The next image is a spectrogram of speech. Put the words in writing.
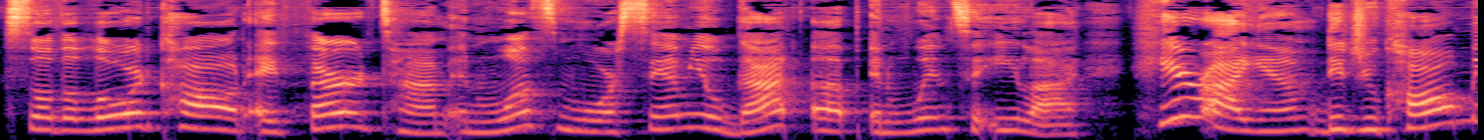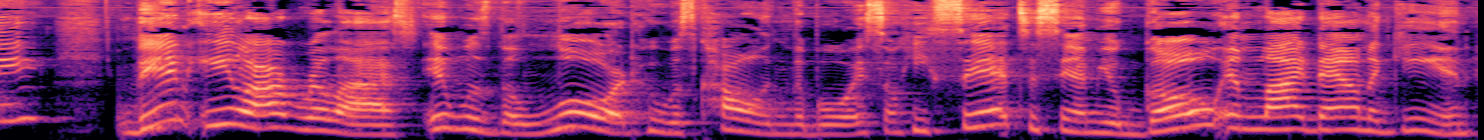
So the Lord called a third time, and once more Samuel got up and went to Eli. Here I am. Did you call me? Then Eli realized it was the Lord who was calling the boy. So he said to Samuel, Go and lie down again.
